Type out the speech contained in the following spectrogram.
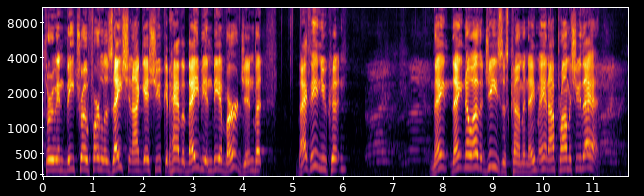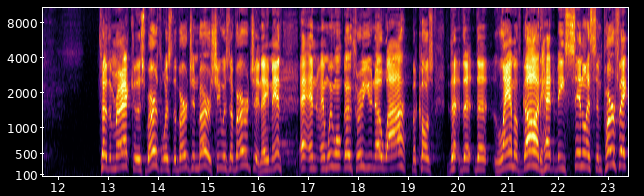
through in vitro fertilization, I guess you could have a baby and be a virgin, but back then you couldn't. There ain't, there ain't no other Jesus coming. Amen. I promise you that. So the miraculous birth was the virgin birth. She was a virgin. Amen. And, and we won't go through, you know why? Because the, the, the Lamb of God had to be sinless and perfect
